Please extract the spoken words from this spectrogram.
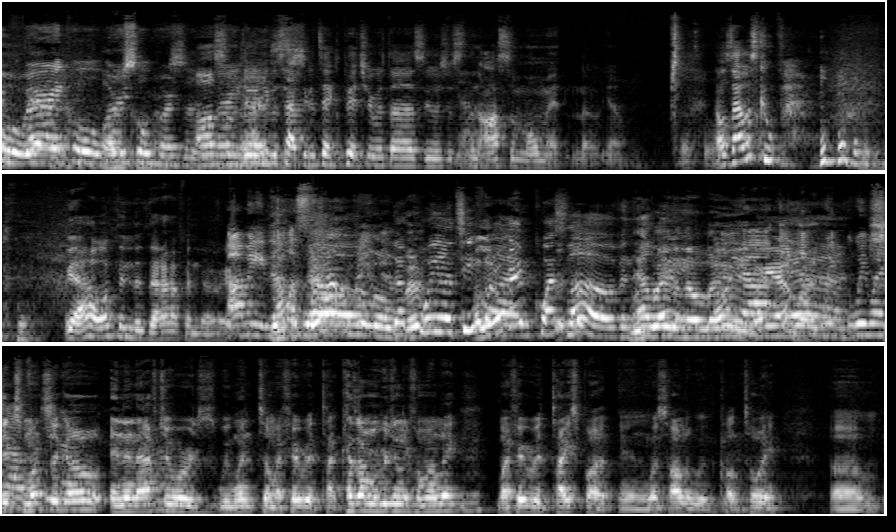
over." cool, Very yeah. cool, very was so cool person. Awesome Very dude. He was happy to take a picture with us. It was just Yeah. an awesome moment. No, yeah. That's cool. That was Alice Cooper. Yeah, how often does that happen though? Right? I mean, that was so Yeah, it was a. The bit. Queen Latifah bit? and Questlove in We LA. played in LA. Oh yeah, Oh, yeah? and then we, we went six months ago, and then afterwards we went to my favorite Thai because I'm originally from LA. My favorite Thai spot in West Hollywood called Toi, um,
